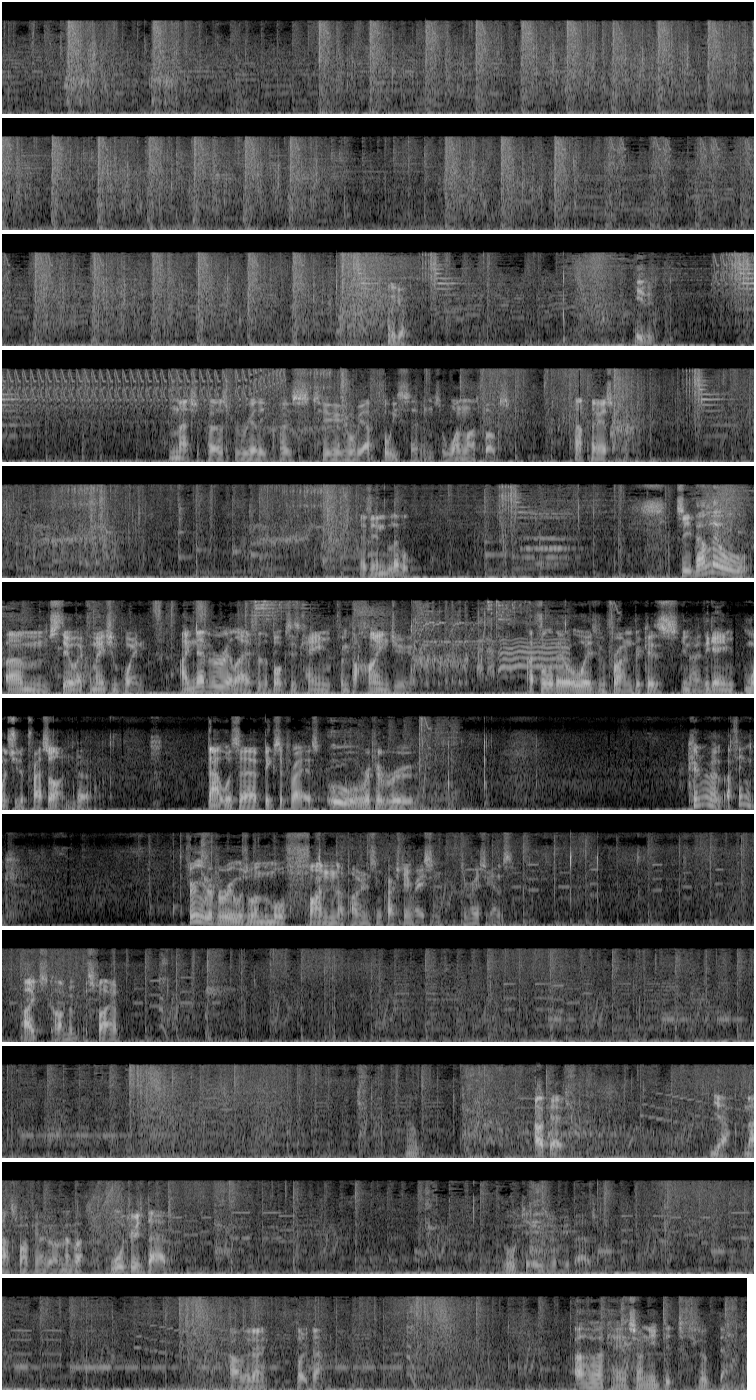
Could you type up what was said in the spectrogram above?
There we go. Easy. And that should put us really close to, what we at, 47, so one last box. Oh, there it is. There's the end of the level. See, that little um, steel exclamation point, I never realised that the boxes came from behind you. I thought they were always in front because, you know, the game wants you to press on, but that was a big surprise. Ooh, Ripperoo. I couldn't remember, I think... I think Ripperoo was one of the more fun opponents in Crash Team Racing to race against. I just can't remember this fire. Okay. Yeah, now that's one thing I gotta remember. Water is bad. Water is very bad. Oh, they don't float down. Oh, okay, so I need it to float down.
